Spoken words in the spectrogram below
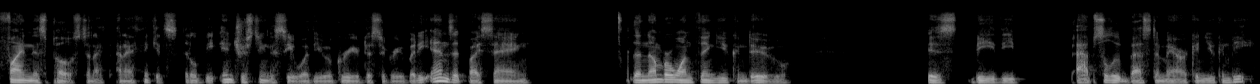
find this post, and I and I think it's it'll be interesting to see whether you agree or disagree. But he ends it by saying, the number one thing you can do is be the absolute best American you can be.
